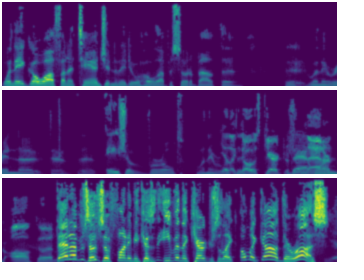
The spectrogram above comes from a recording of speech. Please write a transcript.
when they go off on a tangent and they do a whole episode about the when they were in the, the the Asia world when they were Yeah, with like the, those characters from that that one. are all good. that like, episode's so funny because even the characters are like, "Oh my God, they're us," Yeah,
